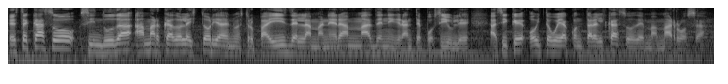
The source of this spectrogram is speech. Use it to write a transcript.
Este caso sin duda ha marcado la historia de nuestro país de la manera más denigrante posible, así que hoy te voy a contar el caso de Mamá Rosa.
